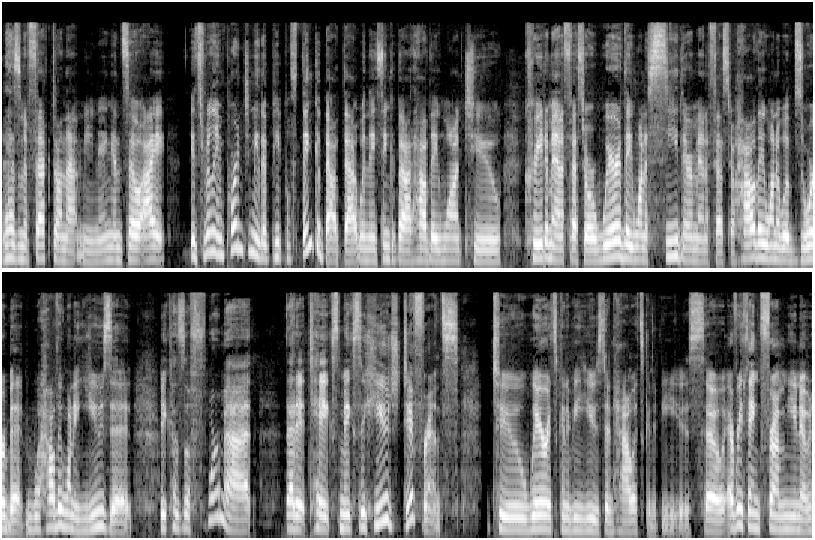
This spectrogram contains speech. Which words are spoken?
It has an effect on that meaning. And so I, it's really important to me that people think about that when they think about how they want to create a manifesto or where they want to see their manifesto, how they want to absorb it, how they want to use it, because the format that it takes makes a huge difference to where it's going to be used and how it's going to be used. So everything from, you know,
